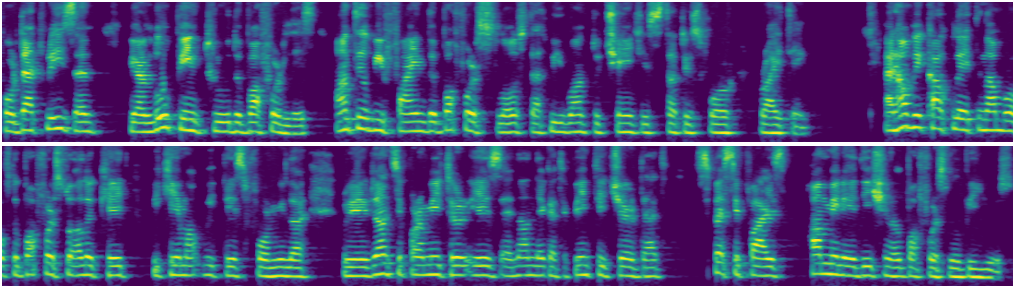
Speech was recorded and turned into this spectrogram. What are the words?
For that reason, we are looping through the buffer list until we find the buffer slots that we want to change its status for writing. And how we calculate the number of the buffers to allocate we came up with this formula. Redundancy parameter is a non-negative integer that specifies how many additional buffers will be used.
